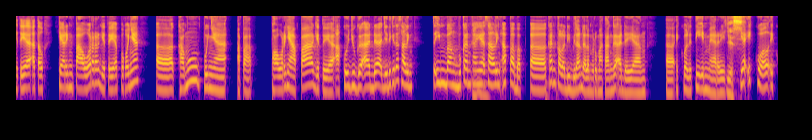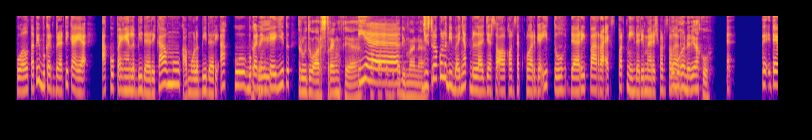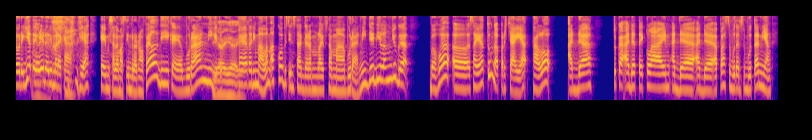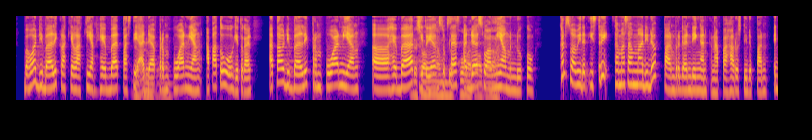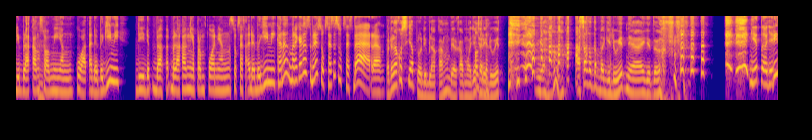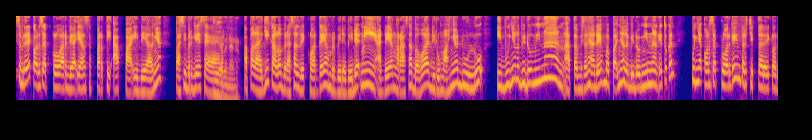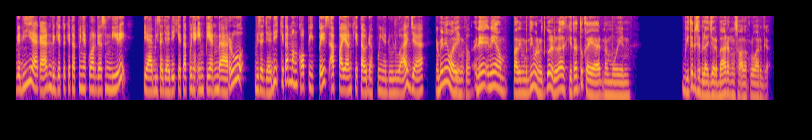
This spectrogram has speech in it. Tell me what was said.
gitu ya atau sharing power gitu ya pokoknya eh, kamu punya apa powernya apa gitu ya aku juga ada jadi kita saling seimbang bukan kayak Hmm. saling apa bab Eh, kan kalau dibilang dalam rumah tangga ada yang eh, equality in marriage Yes. ya equal equal tapi bukan berarti kayak aku pengen lebih dari kamu kamu lebih dari aku bukan Tapi- yang kayak gitu True to our strength ya. Iya. Kekuatan kita di mana? Justru aku lebih banyak belajar soal konsep keluarga itu dari para expert nih dari marriage Oh counselor. bukan dari aku. Eh, Teorinya teori Oh. dari mereka ya. Kayak misalnya Mas Indra Noveldi, kayak Burani gitu. Iya iya iya. Kayak tadi malam aku habis Instagram live sama Burani, dia bilang juga bahwa eh, saya tuh nggak percaya kalau ada suka ada tagline, ada ada apa sebutan-sebutan yang bahwa di balik laki-laki yang hebat pasti Ada ada perempuan yang apa tuh gitu kan. Atau di balik perempuan yang eh, hebat Ada gitu suami yang sukses, ada suami yang mendukung. Kan suami dan istri sama-sama di depan bergandengan. Kenapa harus di depan eh di belakang Hmm. suami yang kuat ada begini, di belakangnya perempuan yang sukses ada begini karena mereka kan sebenarnya suksesnya sukses bareng. Padahal aku siap loh di belakang biar kamu aja Oh, cari gitu. duit. Apa-apa. Asal tetap bagi duitnya gitu. gitu. Jadi sebenarnya konsep keluarga yang seperti apa idealnya pasti bergeser. Iya benar. Apalagi kalau berasal dari keluarga yang berbeda-beda nih. Ada yang ngerasa bahwa di rumahnya dulu ibunya lebih dominan atau misalnya ada yang bapaknya lebih dominan. Itu kan punya konsep keluarga yang tercipta dari keluarga dia kan. Begitu kita punya keluarga sendiri, ya bisa jadi kita punya impian baru, bisa jadi kita mengcopy paste apa yang kita udah punya dulu aja. Tapi ini yang paling Gitu. ini ini yang paling penting menurutku adalah kita tuh kayak nemuin kita bisa belajar bareng soal keluarga.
